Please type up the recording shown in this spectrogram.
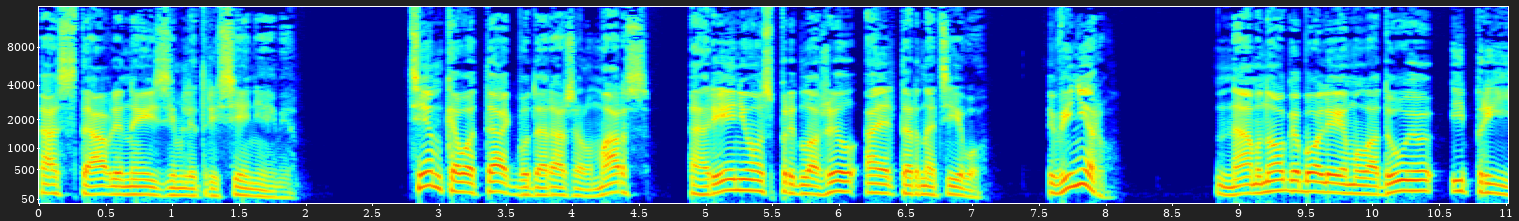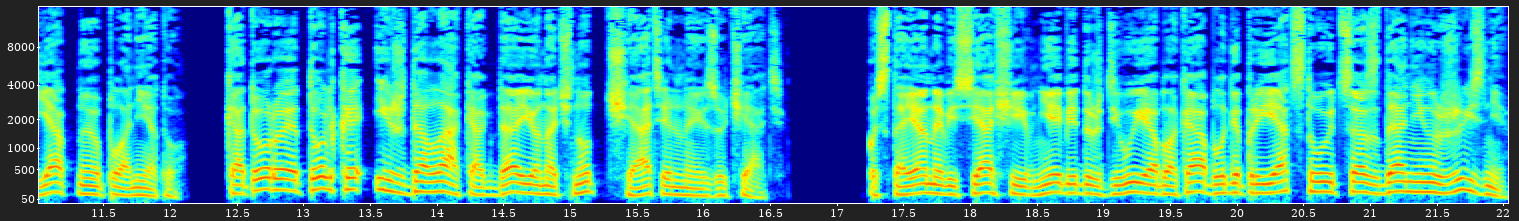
оставленные землетрясениями. Тем, кого так будоражил Марс, Арениус предложил альтернативу — Венеру. Намного более молодую и приятную планету, которая только и ждала, когда ее начнут тщательно изучать. Постоянно висящие в небе дождевые облака благоприятствуют созданию жизни,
